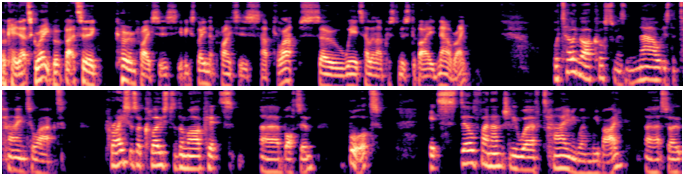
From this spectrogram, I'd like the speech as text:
Okay, that's great. But back to current prices, you've explained that prices have collapsed. So we're telling our customers to buy now, right? We're telling our customers now is the time to act. Prices are close to the market's uh, bottom, but it's still financially worth timing when we buy. Uh, so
